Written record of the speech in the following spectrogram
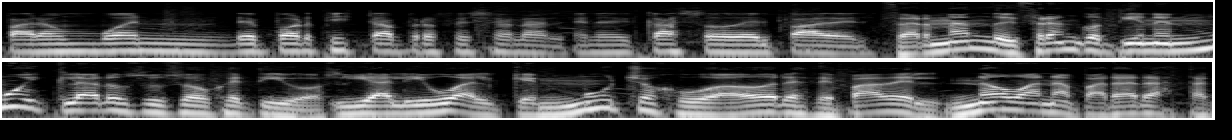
para un buen deportista profesional, en el caso del pádel. Fernando y Franco tienen muy claros sus objetivos y al igual que muchos jugadores de pádel no van a parar hasta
